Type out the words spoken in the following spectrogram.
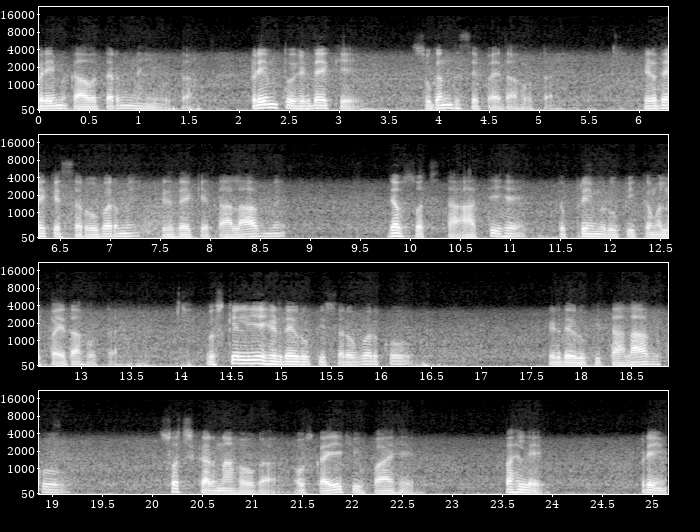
प्रेम का अवतरण नहीं होता। प्रेम तो हृदय के सुगंध से पैदा होता है। हृदय के सरोवर में, हृदय के तालाब में जब स्वच्छता आती है तो प्रेम रूपी कमल पैदा होता है। उसके लिए हृदय रूपी सरोवर को, हृदय रूपी तालाब को स्वच्छ करना होगा और उसका एक ही उपाय है। पहले प्रेम,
